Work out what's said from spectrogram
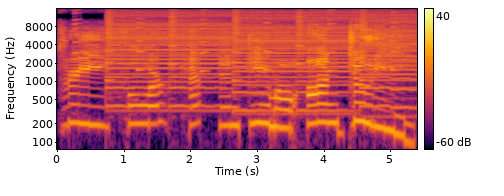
three, four, Captain Demo on duty.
